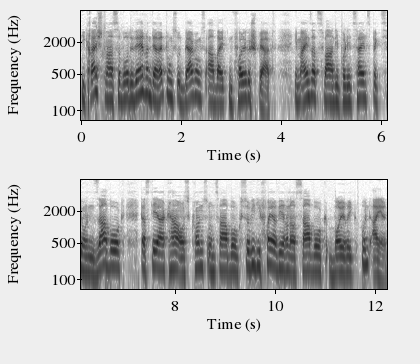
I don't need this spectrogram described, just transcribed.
Die Kreisstraße wurde während der Rettungs- und Bergungsarbeiten voll gesperrt. Im Einsatz waren die Polizeiinspektionen Saarburg, das DRK aus Konz und Saarburg sowie die Feuerwehren aus Saarburg, Beurig und Eil.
